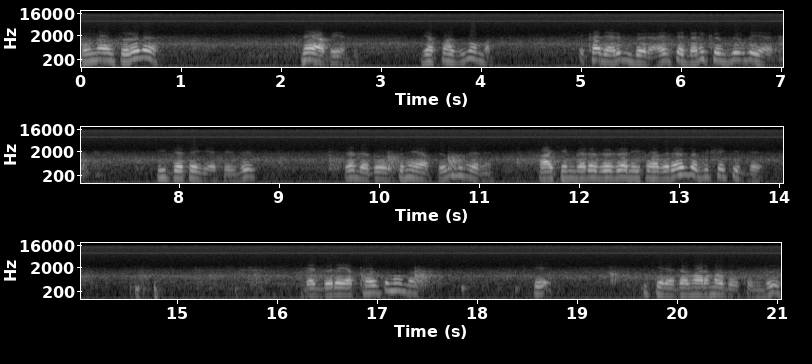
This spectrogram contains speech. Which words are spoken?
Ondan sonra da ne yapayım? Yapmazdım ama e, kaderim böyle. Herse beni kızdırdı yani. Hiddete getirdi. Ben de doğrusu ne yaptığımı bilmedim. Hakimlere verilen ifadeler de bu şekilde. Ben böyle yapmazdım ama işte bir kere damarıma dokundu.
